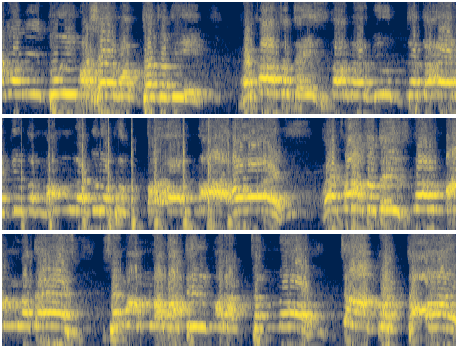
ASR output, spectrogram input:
আগামী দুই মাসের মধ্যে যদি হেফাজতে ইসলামের বিরুদ্ধে দায়েরকৃত মামলাগুলো প্রত্যাহার না হয় হেফাজতে ইসলাম বাংলাদেশ সে মামলা বাতিল করার জন্য যা করতে হয়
